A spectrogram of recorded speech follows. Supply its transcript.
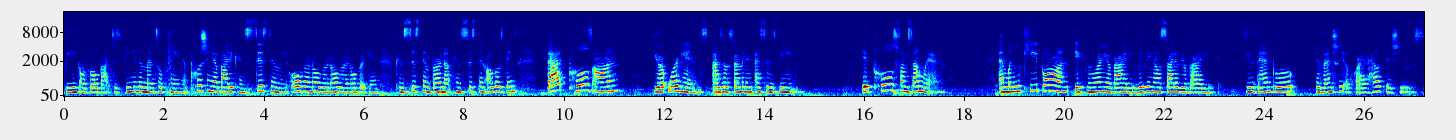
being a robot, just being in the mental plane and pushing your body consistently over and over and over and over again, consistent burnout, consistent, all those things, that pulls on your organs as a feminine essence being. It pulls from somewhere. And when you keep on ignoring your body, living outside of your body, you then will eventually acquire health issues.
